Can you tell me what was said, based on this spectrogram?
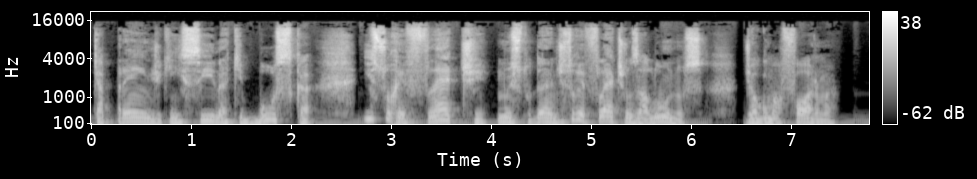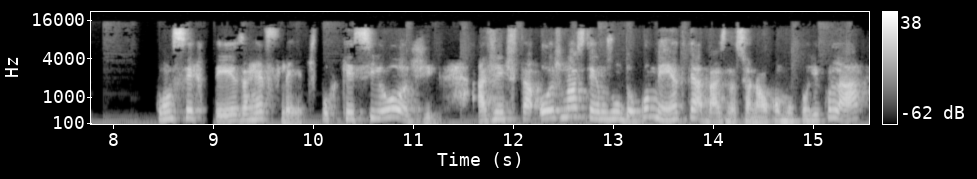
que aprende, que ensina, que busca, isso reflete no estudante, isso reflete nos alunos de alguma forma? Com certeza reflete, porque se hoje a gente está, hoje nós temos um documento que é a Base Nacional Comum Curricular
